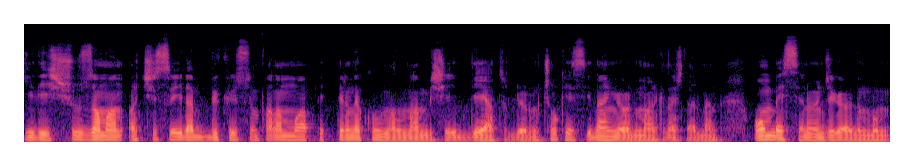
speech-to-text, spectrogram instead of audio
gidiş şu zaman açısıyla bükülsün falan muhabbetlerinde kullanılan bir şey diye hatırlıyorum. Çok eskiden gördüm arkadaşlar ben. 15 sene önce gördüm bu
